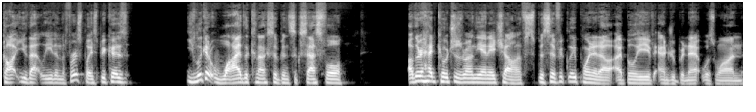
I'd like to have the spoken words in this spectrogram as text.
got you that lead in the first place because you look at why the Canucks have been successful. Other head coaches around the NHL have specifically pointed out, I believe Andrew Brunette was one,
